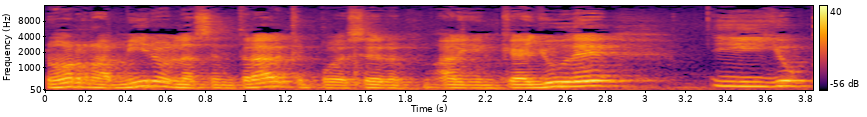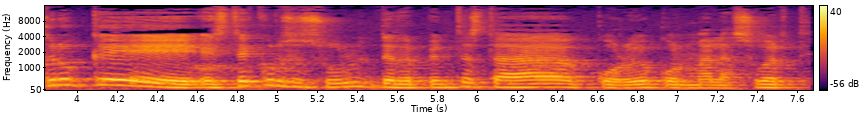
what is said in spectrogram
¿no? Ramiro en la central, que puede ser alguien que ayude. Y yo creo que este Cruz Azul de repente está corrido con mala suerte.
